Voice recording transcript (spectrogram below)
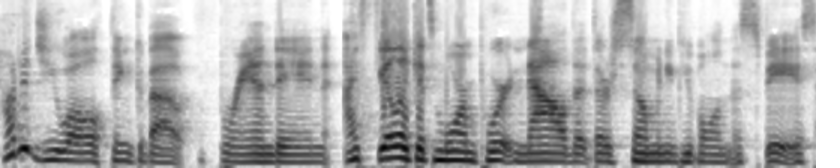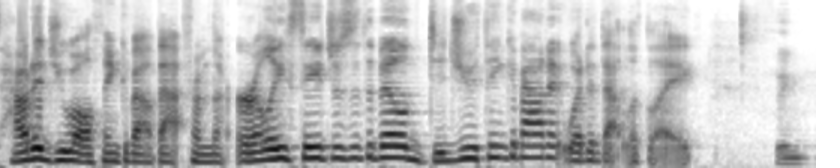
How did you all think about branding? I feel like it's more important now that there's so many people in this space. How did you all think about that from the early stages of the build? Did you think about it? What did that look like? I think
